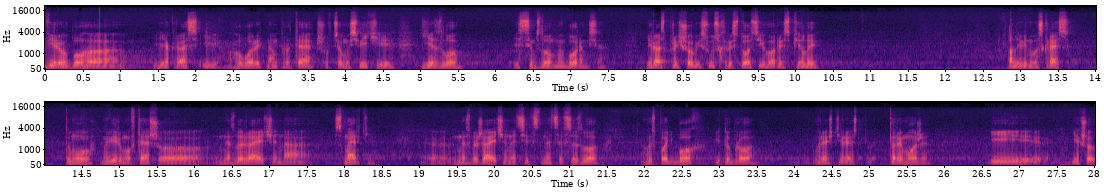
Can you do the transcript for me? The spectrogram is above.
віра в Бога якраз і говорить нам про те, що в цьому світі є зло, і з цим злом ми боремося. І раз прийшов Ісус Христос, його розп'яли, але Він воскрес. Тому ми віримо в те, що незважаючи на смерті, е, незважаючи на, ці, на це все зло, Господь Бог і добро, врешті-решт, переможе. І якщо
